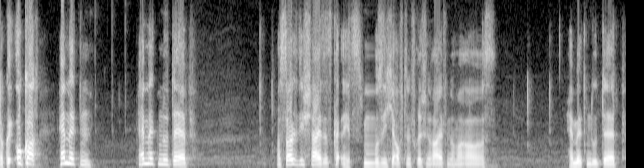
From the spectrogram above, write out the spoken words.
Okay. Oh Gott! Hamilton! Hamilton, du Depp! Was sollte die Scheiße? Jetzt, kann- jetzt muss ich auf den frischen Reifen nochmal raus. Hamilton, du Depp.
